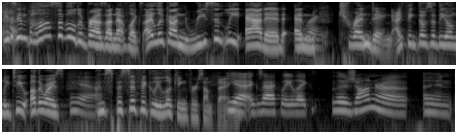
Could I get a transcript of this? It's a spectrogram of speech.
it's impossible to browse on Netflix. I look on recently added and Right. trending. I think those are the only two. Otherwise, Yeah. I'm specifically looking for something. Yeah, exactly. Like the genre and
